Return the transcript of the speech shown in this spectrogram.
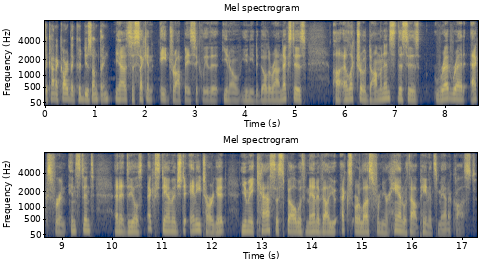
the kind of card that could do something. Yeah, it's the second eight drop basically that you know you need to build around. Next is uh, Electrodominance. This is red red X for an instant, and it deals X damage to any target. You may cast a spell with mana value X or less from your hand without paying its mana cost.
